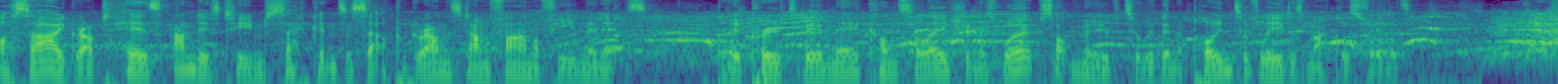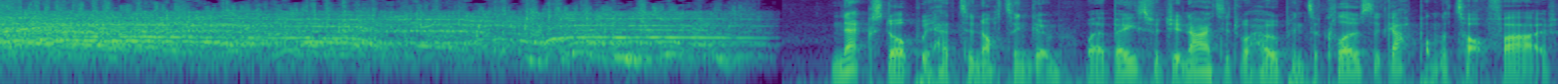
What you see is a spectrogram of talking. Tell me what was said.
Osei grabbed his and his team's second to set up a grandstand final few minutes, but it proved to be a mere consolation as Worksop moved to within a point of leaders Macclesfield. Next up, we head to Nottingham, where Basford United were hoping to close the gap on the top five.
